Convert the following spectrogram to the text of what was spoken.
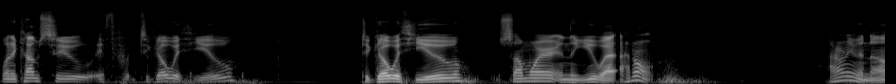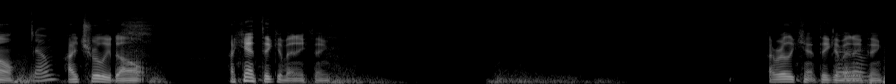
when it comes to if to go with you, to go with you somewhere in the U.S., I don't. I don't even know. no. I truly don't. I can't think of anything. I really can't think of know. anything.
